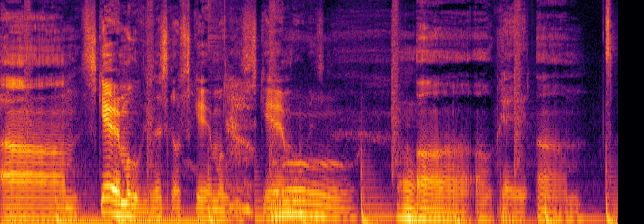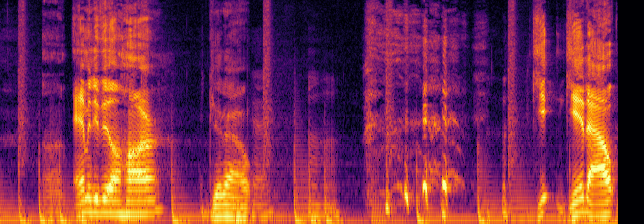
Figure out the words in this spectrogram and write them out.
Um, scary movies. Let's go scary movies. Scary movies. Uh, okay. Um, um, Amityville Horror. Get out. Okay. Uh-huh. Get Get Out.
